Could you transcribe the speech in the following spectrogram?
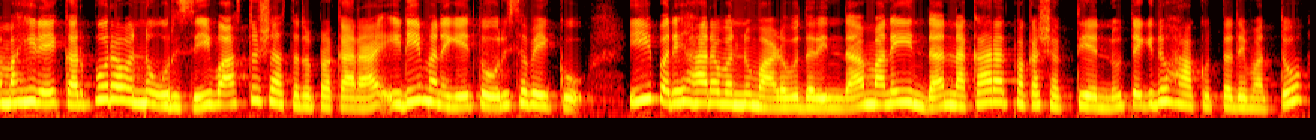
ಮಹಿಳೆ ಕರ್ಪೂರವನ್ನು ಉರಿಸಿ ವಾಸ್ತುಶಾಸ್ತ್ರದ ಪ್ರಕಾರ ಇಡೀ ಮನೆಗೆ ತೋರಿಸಬೇಕು. ಈ ಪರಿಹಾರವನ್ನು ಮಾಡುವುದರಿಂದ ಮನೆಯಿಂದ ನಕಾರಾತ್ಮಕ ಶಕ್ತಿಯನ್ನು ತೆಗೆದುಹಾಕುತ್ತದೆ ಮತ್ತು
